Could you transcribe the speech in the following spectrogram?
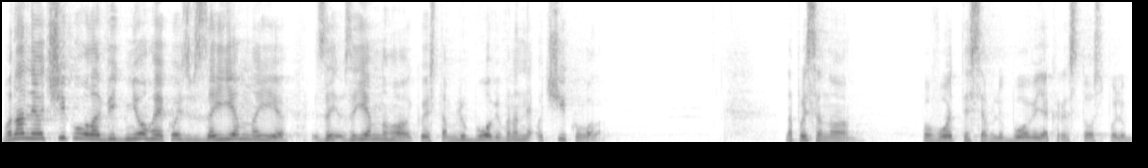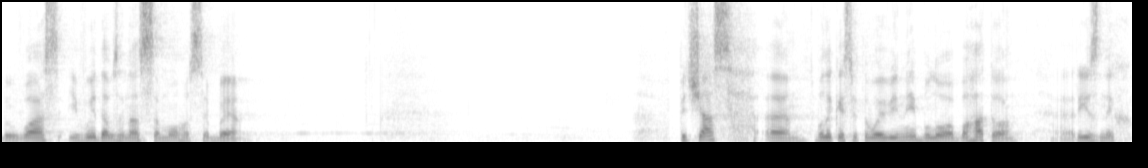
Вона не очікувала від нього якоїсь взаємної, взаємного якоїсь там любові. Вона не очікувала. Написано: поводьтеся в любові, як Христос полюбив вас і видав за нас самого себе. Під час е, Великої світової війни було багато е, різних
